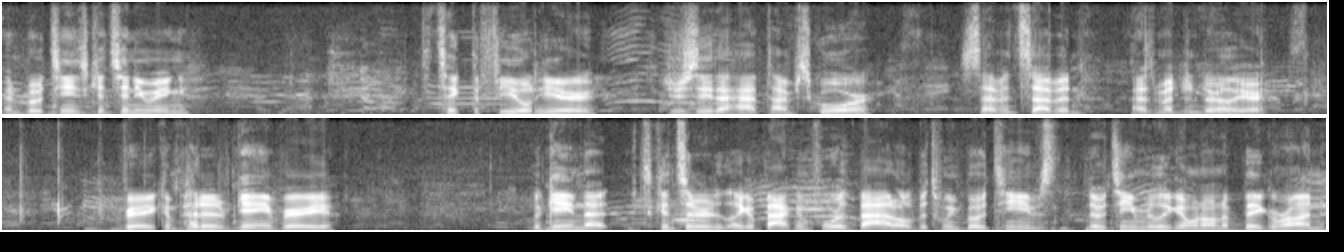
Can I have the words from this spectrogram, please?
And both teams continuing to take the field here. You see the halftime score, 7-7, as mentioned earlier. Very competitive game, very a game that's considered like a back and forth battle between both teams. No team really going on a big run.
